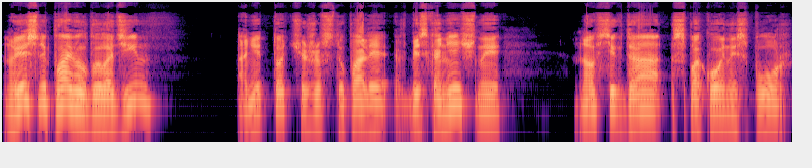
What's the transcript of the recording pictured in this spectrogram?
Но если Павел был один, они тотчас же вступали в бесконечный, но всегда спокойный спор,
